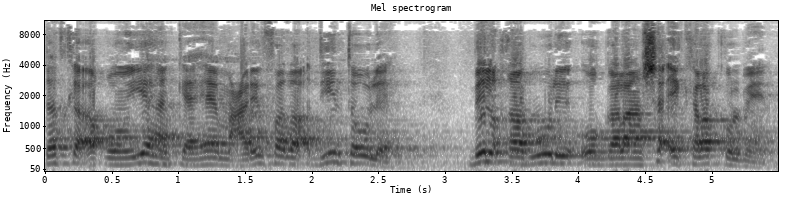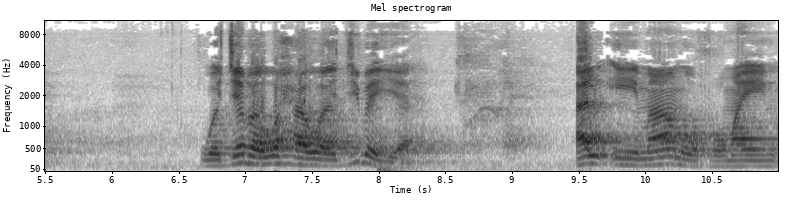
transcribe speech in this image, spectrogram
dadka aqoon-yahanka ahee macrifada diinta u leh bilqabuuli ogolaansho ay kala kulmeen wajaba waxaa waajibaya al-iimaanu rumayn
